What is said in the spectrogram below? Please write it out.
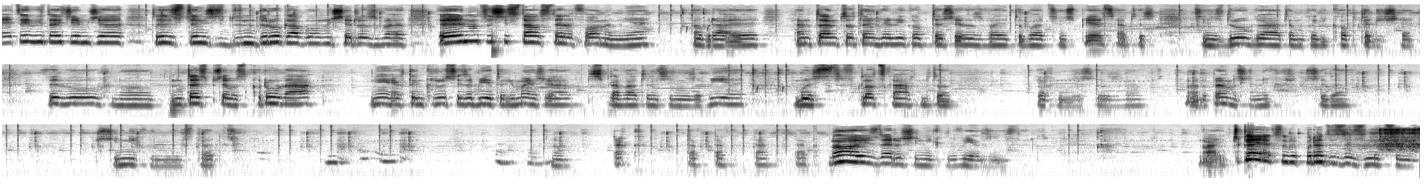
Hej, witajcie mi się, to jest część druga, bo mi się rozwala. E, no co się stało z telefonem, nie? Dobra, e, tam, tam co ten helikopter się rozwalił, to była część pierwsza, to jest część druga, tam helikopter się wybuchł, no, no to jest przewóz króla. Nie, jak ten król się zabije, to nie moja sprawa, ten się nie zabije, bo jest w klockach, no to jak może się rozwalić? No, na pewno silników się przyda. Silników mi nie starczy. No, tak, tak, tak, tak, tak. No i zero silników, wiem, że nie starczy. No i czekaj, jak sobie poradzę ze zleczeniem.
